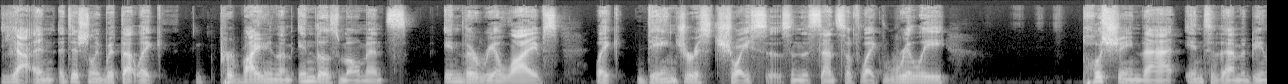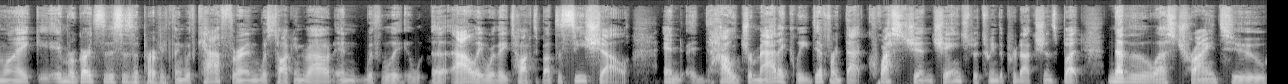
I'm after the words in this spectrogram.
Yeah, and additionally with that, like providing them in those moments in their real lives like dangerous choices in the sense of like really pushing that into them and being like in regards to this is a perfect thing with kathryn was talking about and with uh, allie where they talked about the seashell and uh, how dramatically different that question changed between the productions but nevertheless trying to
